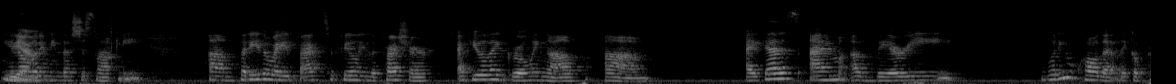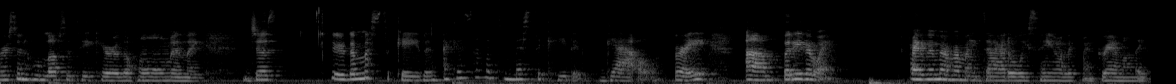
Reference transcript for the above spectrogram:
You yeah. know what I mean? That's just not me. Um, but either way, back to feeling the pressure, I feel like growing up, um, I guess I'm a very, what do you call that? Like a person who loves to take care of the home and like just. You're domesticated. I guess I'm a domesticated gal, right? Um, but either way, I remember my dad always saying, or like my grandma, like,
